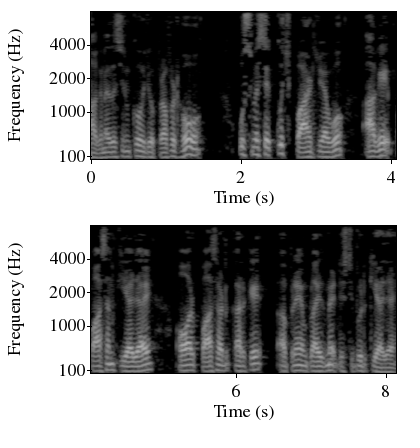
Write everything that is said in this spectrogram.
آرگنائزیشن کو جو پروفٹ ہو اس میں سے کچھ پارٹ جو ہے وہ آگے پاس آن کیا جائے اور پاس آؤٹ کر کے اپنے امپلائیز میں ڈسٹریبیوٹ کیا جائے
